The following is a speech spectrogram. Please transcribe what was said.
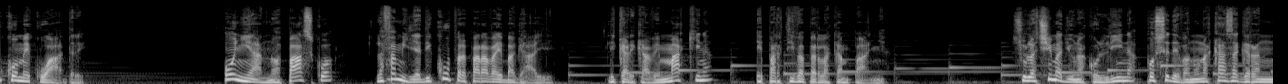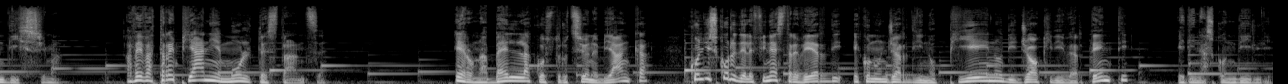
Come quadri. Ogni anno a Pasqua la famiglia di Q preparava i bagagli, li caricava in macchina e partiva per la campagna. Sulla cima di una collina possedevano una casa grandissima. Aveva tre piani e molte stanze. Era una bella costruzione bianca con gli scuri delle finestre verdi e con un giardino pieno di giochi divertenti e di nascondigli.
